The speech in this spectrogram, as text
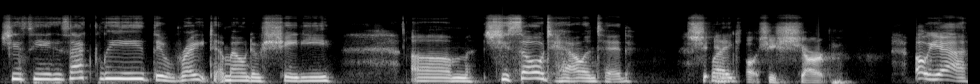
She's the exactly the right amount of shady. Um, she's so talented. She, Like- oh, she's sharp. Oh yeah,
